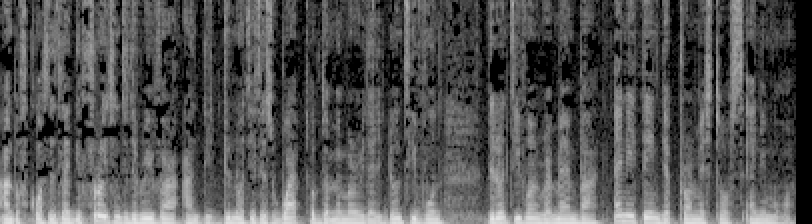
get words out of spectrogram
And of course it's like they throw it into the river and they do not. It is wiped off the memory that they don't even they don't even remember anything they promised us anymore.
